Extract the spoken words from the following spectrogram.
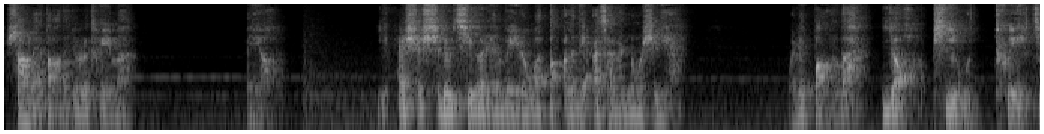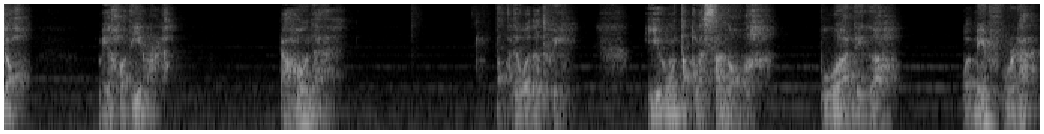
上来打的就是腿吗？一开始十六七个人围着我打了得二三分钟时间，我这膀子、腰、屁股、腿、脚没好地方了。然后呢，打的我的腿，一共打了三镐把。不过磊哥，我没服他，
